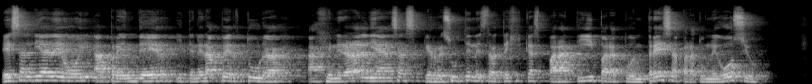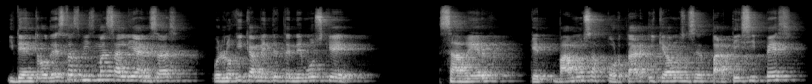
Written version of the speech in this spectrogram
es al día de hoy aprender y tener apertura a generar alianzas que resulten estratégicas para ti, para tu empresa, para tu negocio. Y dentro de estas mismas alianzas, pues lógicamente tenemos que saber que vamos a aportar y que vamos a ser partícipes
